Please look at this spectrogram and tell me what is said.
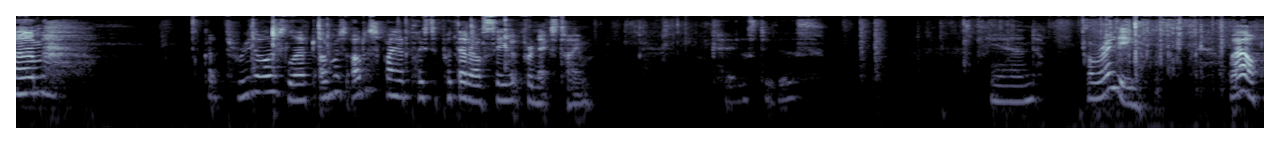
um, I've Got $3 left. I'm just, I'll just find a place to put that. I'll save it for next time. Okay, let's do this. And alrighty. Wow.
